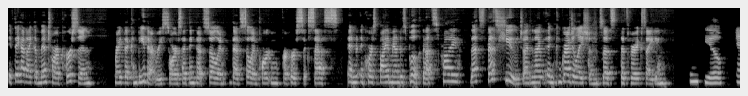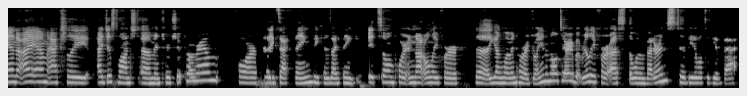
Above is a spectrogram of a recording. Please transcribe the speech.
if they had like a mentor, a person, right, that can be that resource, I think that's so, that's so important for her success. And of course, buy Amanda's book. That's probably, that's, that's huge. And I, and congratulations. That's, that's very exciting. Thank you. And I am actually, I just launched a mentorship program for that exact thing because I think it's so important not only for the young women who are joining the military, but really for us, the women veterans, to be able to give back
